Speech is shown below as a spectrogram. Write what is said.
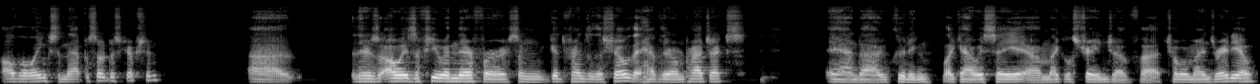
all the links in the episode description. Uh, there's always a few in there for some good friends of the show that have their own projects, and uh, including, like I always say, uh, Michael Strange of uh, Troubled Minds Radio,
